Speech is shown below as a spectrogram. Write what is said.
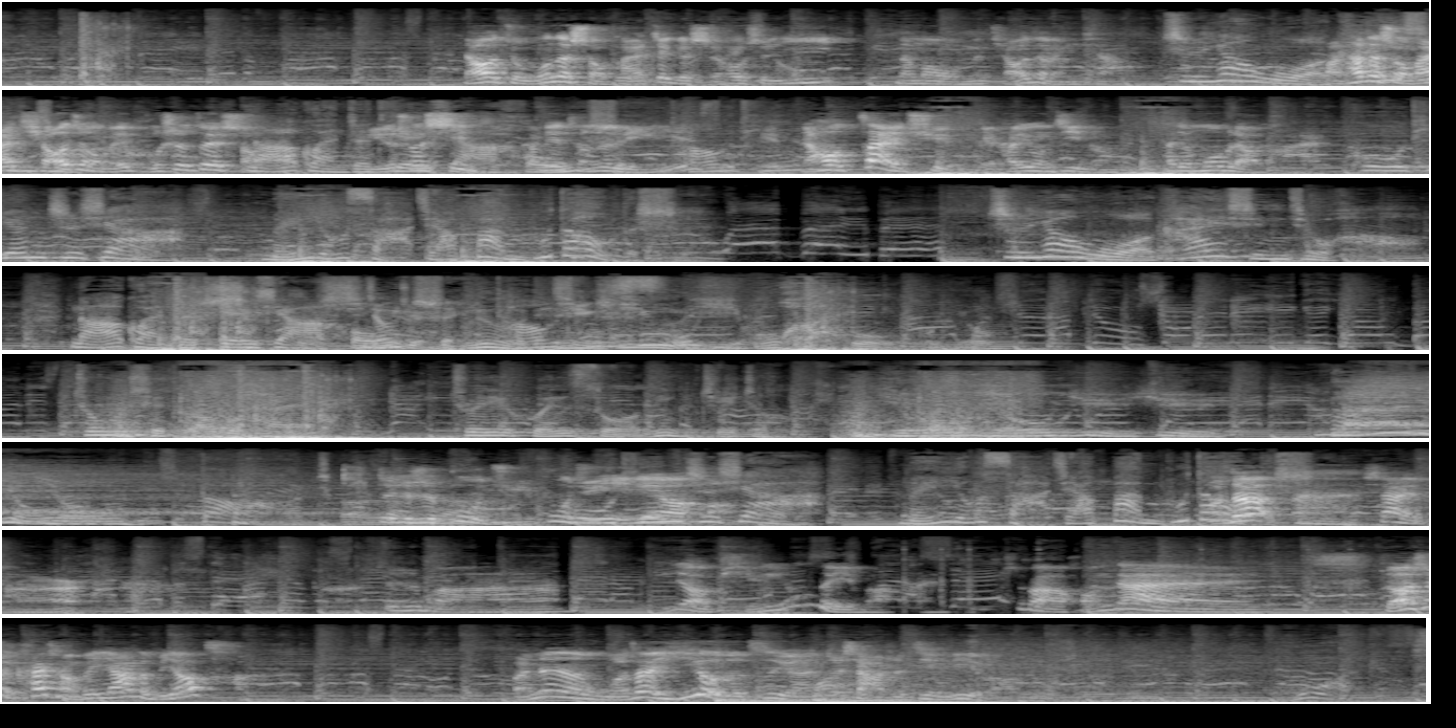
然后主公的手牌这个时候是一，那么我们调整一下，只要我把他的手牌调整为不是最少，比如说戏子，它变成了零，然后再去给他用技能，他就摸不了牌。普天之下没有洒家办不到的事，只要我开心就好，哪管这天下洪水滔天，亦无憾，不忧。终是逃不开。追魂索命之咒，犹犹豫豫，难有大成。这就是布局，布局一定要好。之下没有洒家办不到。好的，下一盘儿，这是把比较平庸的一把牌，这把黄盖主要是开场被压的比较惨。反正我在已有的资源之下是尽力了。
